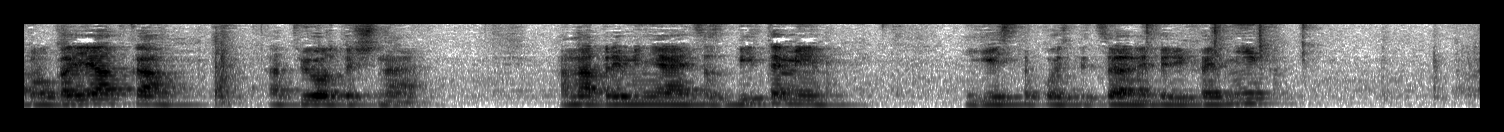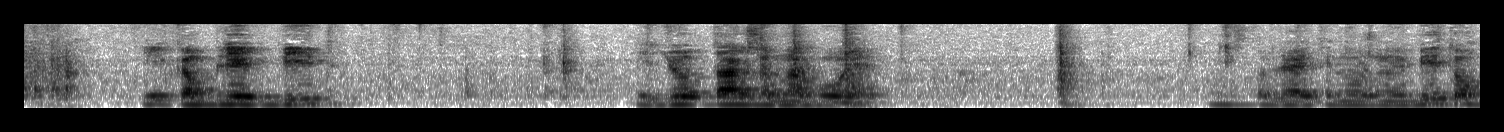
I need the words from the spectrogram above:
Так, рукоятка отверточная. Она применяется с битами. Есть такой специальный переходник. И комплект бит идет также в наборе. Вставляете нужную биту.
